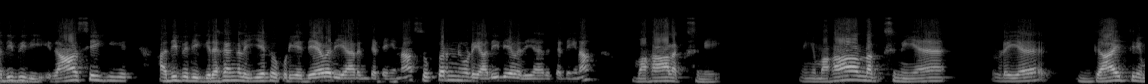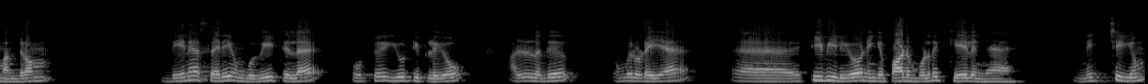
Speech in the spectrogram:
அதிபதி ராசி அதிபதி கிரகங்களை இயக்கக்கூடிய தேவதை யாருன்னு கேட்டீங்கன்னா சுக்கரனுடைய அதிதேவதை யாருன்னு கேட்டீங்கன்னா மகாலட்சுமி. நீங்க மகாலட்சுமிய உடைய காயத்ரி மந்திரம் தினசரி உங்க வீட்டுல போட்டு யூடியூப்லயோ அல்லது உங்களுடைய டிவிலையோ நீங்கள் பாடும் பொழுது கேளுங்க. நிச்சயம்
